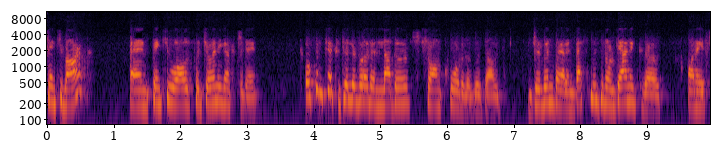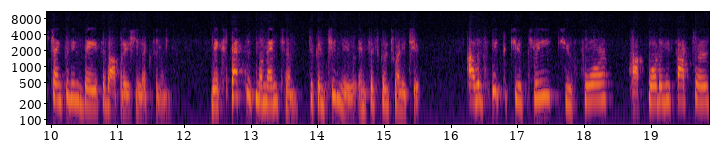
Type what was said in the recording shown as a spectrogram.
Thank you, Mark, and thank you all for joining us today. OpenText delivered another strong quarter of results, driven by our investments in organic growth on a strengthening base of operational excellence. We expect this momentum to continue in fiscal 2022. I will speak to Q3, Q4, our quarterly factors,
